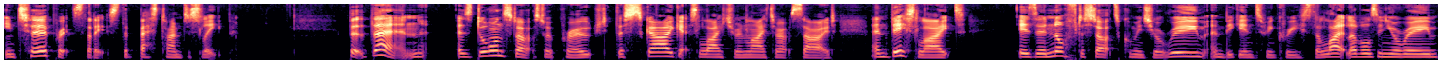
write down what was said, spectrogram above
interprets that it's the best time to sleep. But then, as dawn starts to approach, the sky gets lighter and lighter outside, and this light is enough to start to come into your room and begin to increase the light levels in your room.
